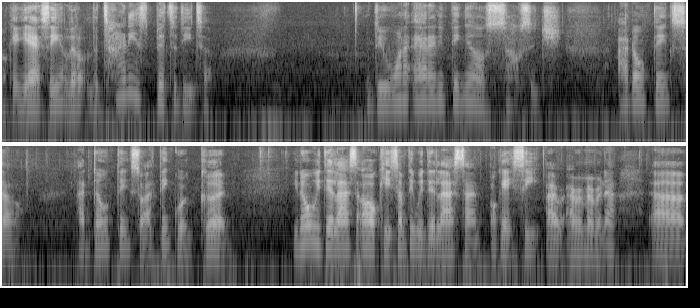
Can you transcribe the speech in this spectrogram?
Okay, yeah. See, a little, the tiniest bits of detail. Do you want to add anything else, sausage? I don't think so. I don't think so. I think we're good. You know what we did last? Oh, okay, something we did last time. Okay, see, I, I remember now. Uh,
